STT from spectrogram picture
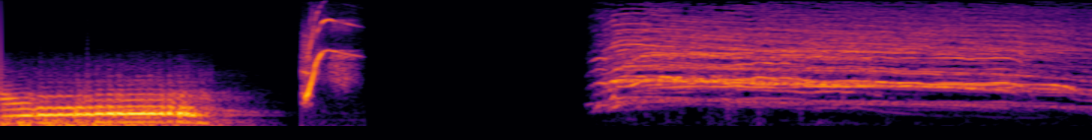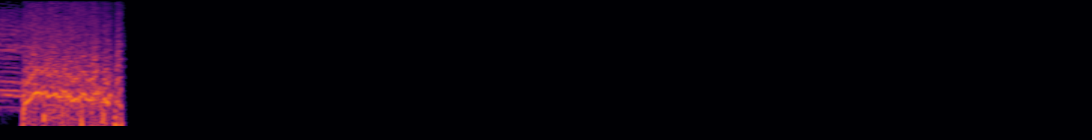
and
